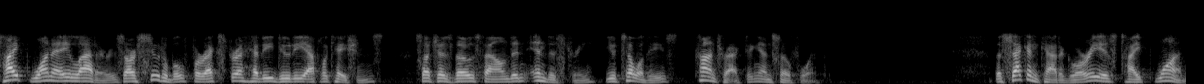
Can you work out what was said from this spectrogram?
Type 1A ladders are suitable for extra heavy-duty applications, such as those found in industry, utilities, contracting, and so forth. The second category is Type 1.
